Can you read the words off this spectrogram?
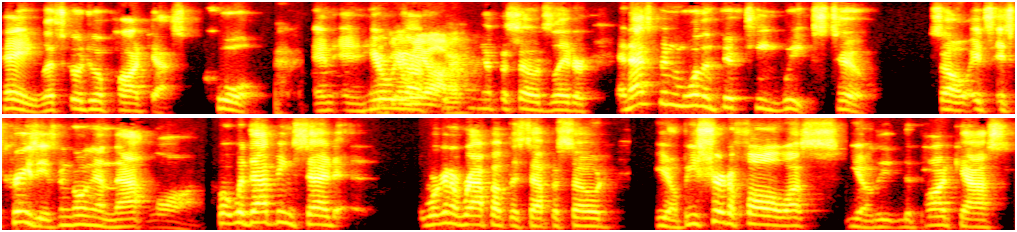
hey, let's go do a podcast. Cool. And and here, here we, are, we are. episodes later, and that's been more than 15 weeks too. So it's it's crazy. It's been going on that long. But with that being said, we're gonna wrap up this episode. You know, be sure to follow us. You know, the, the podcast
